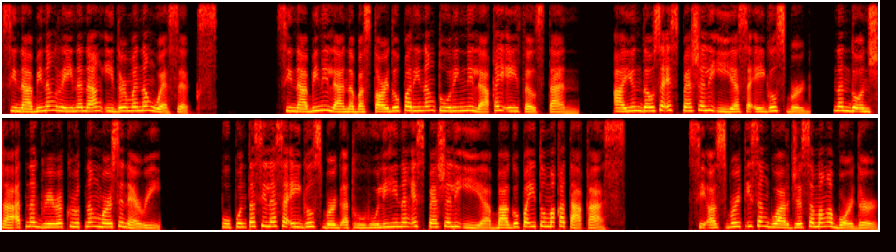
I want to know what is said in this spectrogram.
Sinabi ng reyna na ang Edelman ng Wessex. Sinabi nila na bastardo pa rin ang turing nila kay Aethelstan. Ayon daw sa especially iya sa Eaglesburg, nandoon siya at nagre-recruit ng mercenary. Pupunta sila sa Eaglesburg at huhulihin ng especially iya bago pa ito makatakas. Si Osbert isang gwardya sa mga border.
